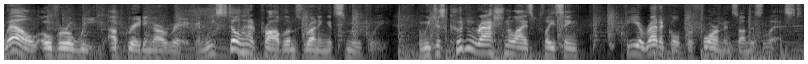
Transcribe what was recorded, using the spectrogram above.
well over a week upgrading our rig, and we still had problems running it smoothly, and we just couldn't rationalize placing theoretical performance on this list.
